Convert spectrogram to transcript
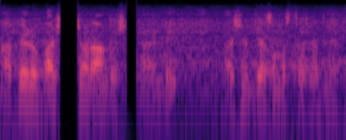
నా పేరు భాష్యం రామకృష్ణ అండి. భాష్యం విద్యా సంస్థలకు అధినేత.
